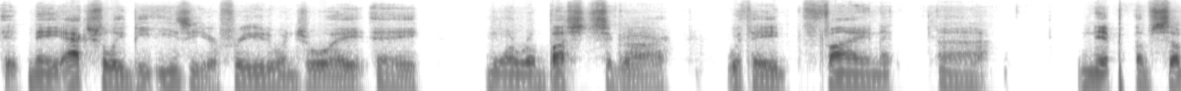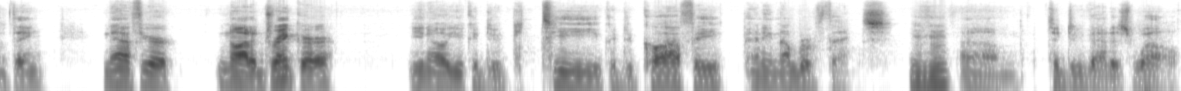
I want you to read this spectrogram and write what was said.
it may actually be easier for you to enjoy a more robust cigar with a fine uh, nip of something. Now, if you're not a drinker, you know, you could do tea, you could do coffee, any number of things Mm-hmm. um, to do that as well.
